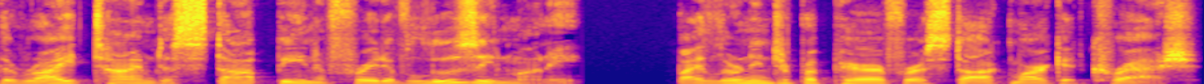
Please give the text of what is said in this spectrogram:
the right time to stop being afraid of losing money by learning to prepare for a stock market crash.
